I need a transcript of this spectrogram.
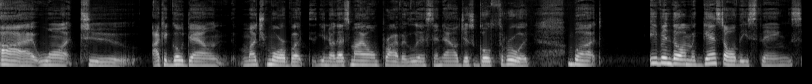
I want to, I could go down much more, but you know, that's my own private list and I'll just go through it. But even though I'm against all these things,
